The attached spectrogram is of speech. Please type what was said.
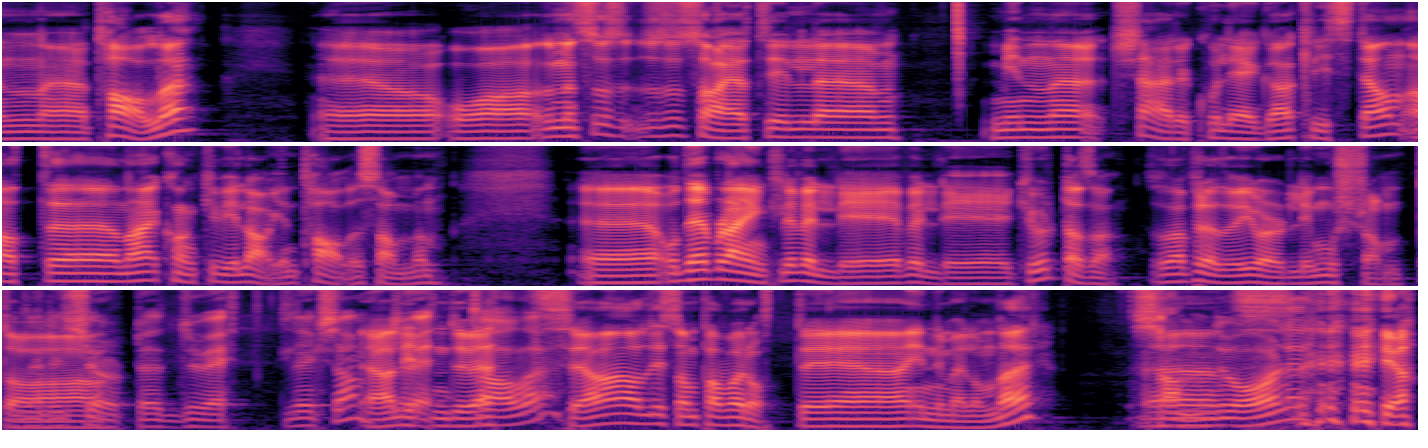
en eh, tale. eh, og, men så, så sa jeg til eh, min kjære kollega Christian at nei, kan ikke vi lage en tale sammen? Uh, og det ble egentlig veldig, veldig kult, altså. Så da prøvde vi å gjøre det litt morsomt. Og, Dere kjørte duett, liksom? ja, liten duett. Ja, litt sånn Pavarotti innimellom der. Sang Eh, du òg, eller? ja,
